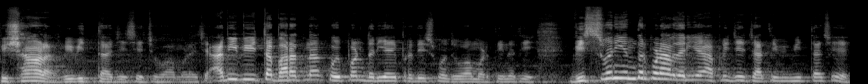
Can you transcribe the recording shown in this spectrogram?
વિશાળ વિવિધતા જે છે જોવા મળે છે. આવી વિવિધતા ભારતના કોઈપણ દરિયાઈ પ્રદેશમાં જોવા મળતી નથી. વિશ્વની અંદર પણ આ દરિયા આપણી જે જાતિ વિવિધતા છે,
